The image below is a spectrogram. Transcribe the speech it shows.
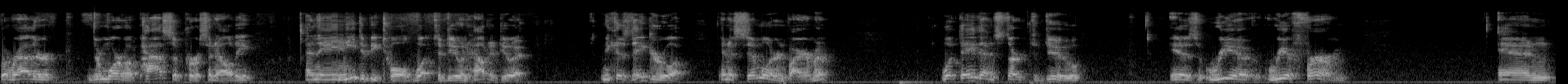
but rather they're more of a passive personality and they need to be told what to do and how to do it because they grew up in a similar environment, what they then start to do is re- reaffirm and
